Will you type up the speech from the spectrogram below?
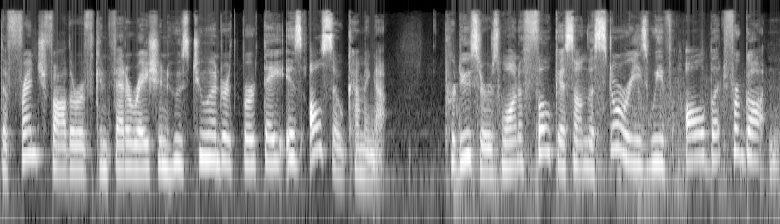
the French father of Confederation, whose 200th birthday is also coming up. Producers want to focus on the stories we've all but forgotten.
